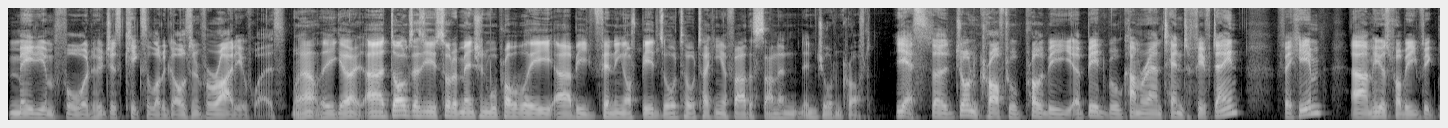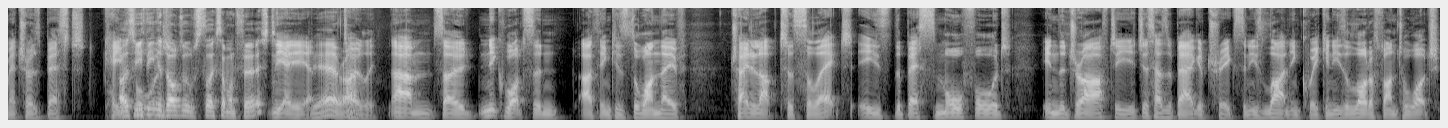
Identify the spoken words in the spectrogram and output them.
medium forward who just kicks a lot of goals in a variety of ways. Wow, there you go. Uh, dogs, as you sort of mentioned, will probably uh, be fending off bids or, or taking a father son and, and Jordan Croft. Yes, so Jordan Croft will probably be a bid will come around 10 to 15 for him. Um, he was probably Vic Metro's best key Oh, so you think the dogs will select someone first? Yeah, yeah, yeah. Yeah, right. Totally. Um, so Nick Watson, I think, is the one they've traded up to select. He's the best small forward in the draft. He just has a bag of tricks and he's lightning quick and he's a lot of fun to watch.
